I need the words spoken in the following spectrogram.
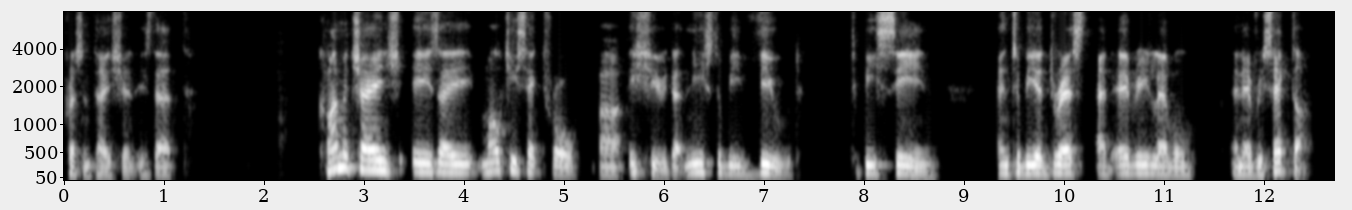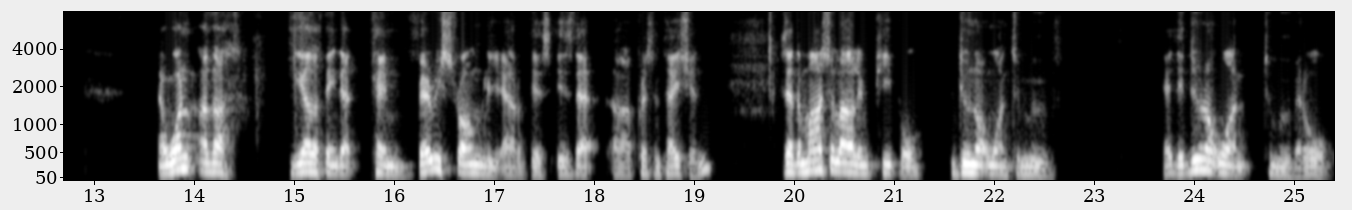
presentation is that climate change is a multi-sectoral uh, issue that needs to be viewed, to be seen, and to be addressed at every level in every sector. Now, one other, the other thing that came very strongly out of this is that uh, presentation, is that the Marshall Island people do not want to move. Okay? They do not want to move at all.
